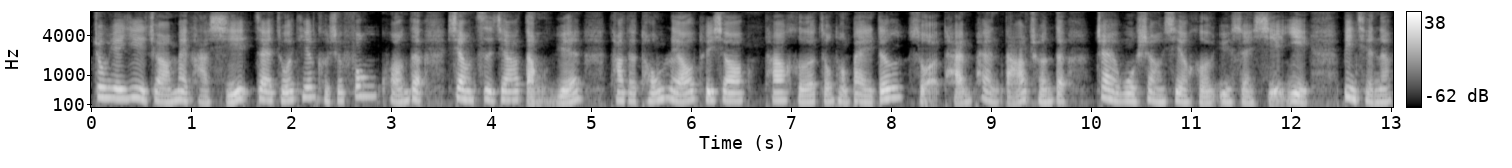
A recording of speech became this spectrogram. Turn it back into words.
众议议长麦卡锡在昨天可是疯狂的向自家党员、他的同僚推销他和总统拜登所谈判达成的债务上限和预算协议，并且呢，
